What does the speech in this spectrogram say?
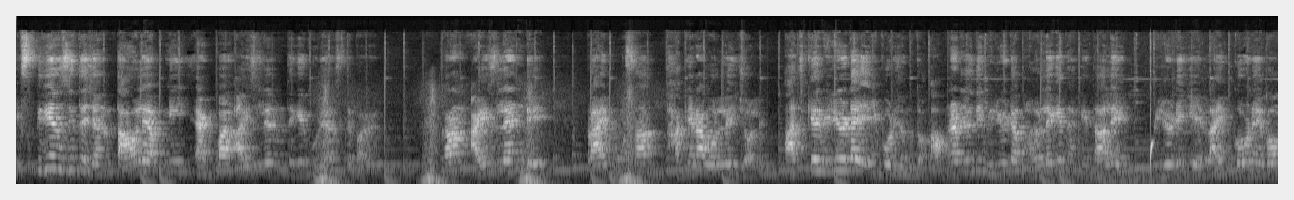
এক্সপিরিয়েন্স নিতে চান তাহলে আপনি একবার আইসল্যান্ড থেকে ঘুরে আসতে পারেন। কারণ আইসল্যান্ডে প্রায় মশা থাকে না বললেই চলে। আজকের ভিডিওটা এই পর্যন্ত। আপনার যদি ভিডিওটা ভালো লেগে থাকে, তাহলে ভিডিওটিকে লাইক করুন এবং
